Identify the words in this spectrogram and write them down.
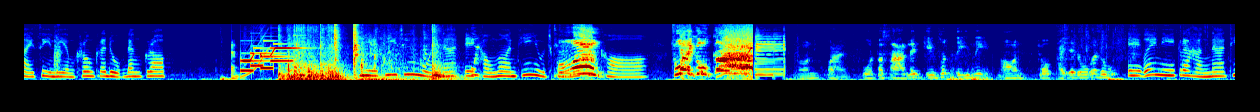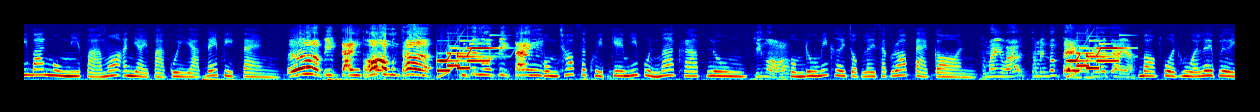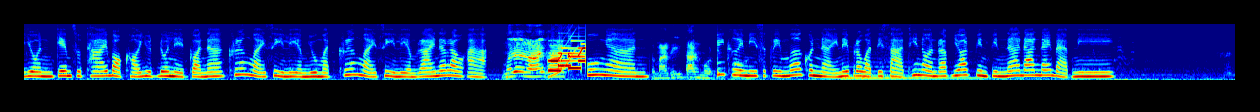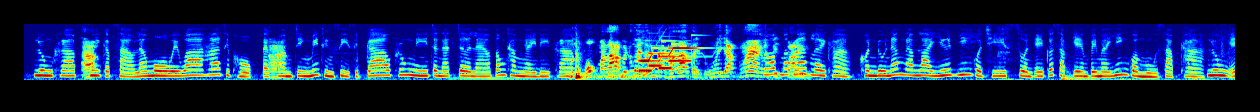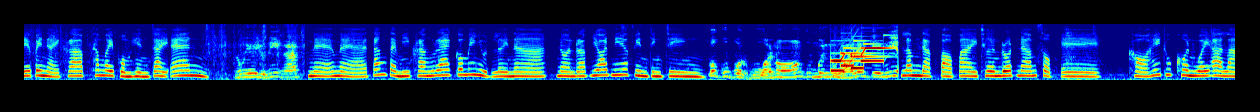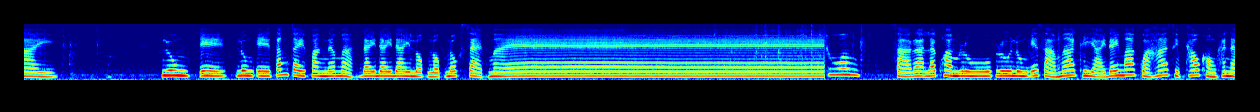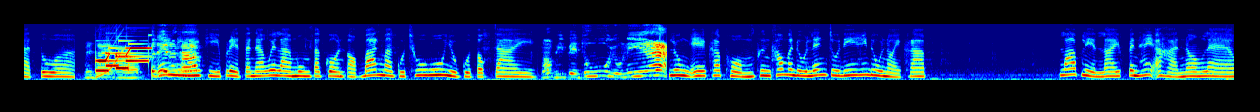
หมายสี่เหลี่ยมโครงกระดูกดังกรอบเมียพี่ชื่อหมวยนะ เอเขางอนพี่อยู่ถือว่าพี่ขอ ช่วยกูก่อนน อนดีกว่าปวดประสาทเล่นเกมส้นตีนนี่ นอนจบใครจะดูก็ดู เอเอ้ยนี้กระหังนะที่บ้านมุงมีฝาหม้ออันใหญ่ปากกุยอยากได้ปีกแต่ง เออ ปีกแต่งพ่อมึงเธอะมึงจะดูดปีกแต่ง ผมชอบสควิดเกมญี่ปุ่นมากครับ ลุง จริงเหรอผมดูไม่เคยจบเลยสักรอบแต่ก่อน ทำไมวะทำไมต้องแต่งอะไม่เข้าใจอะ บอกปวดหัวเลยเปลือยยนต์เกมสุดท้ายบอกขอหยุดโดเนทก่อนนะ เครื่องหมายสี่เหลี่ยมอยู่หมัดเครื่องหมายสี่เหลี่ยมร้ายนะเราอะ ไม่ได้ร้ายครับอู้งาน สมาธิสั้นหมดไม่เคยมีสตรีมเมอร์คนไหนในประวัติศาสตร์ที่นอนรับยอดฟินฟินหน้าด้านได้แบบนี้ ลุงครับอะ คุยกับสาวแล้วโมไว้ว่า 56 แต่อะความจริงไม่ถึง 49 พรุ่งนี้จะนัดเจอแล้วต้องทำไงดีครับ มึงพกมาล่าไปด้วยแล้วมึงเอามาล่าใส่ถุงระยัดมากชแล้วอบปิดไฟ มาก ๆ เลยค่ะ คนดูนั่งน้ำลายยืดยิ่งกว่าชีส ส่วนเอก็สับเกมไปมายิ่งกว่าหมูสับค่ะ ลุงเอไปไหนครับทำไมผมเห็นใจแอน ลุงเออยู่นี่ครับ แหมแหมตั้งแต่มีครั้งแรกก็ไม่หยุดเลยนะ นอนรับยอดเนี่ยฟินจริงพวกกูปวดหัวน้อง กูมึนหัวเล่นเกมนี้ๆลำดับต่อไปเชิญรดน้ำศพเอ ขอให้ทุกคนไว้อาลัย ลุงเอ ลุงเอตั้งใจฟังนะหมะ ใดใดใดหลบหลบนกแสกมาช่วง สาระและความรู้รู้ลุงเอสามารถขยายได้มากกว่า 50 เท่าของขนาดตัว ไม่ใช่ครับเรื่นี่องนะคนี้รับ ผีเปรตนะเวลามุงตะโกนออกบ้านมากูชู่วู้อยู่กูตกใจ น้องผีเปรตชู้อยู่เนี่ย ลุงเอครับผมพึงเข้ามาดูเล่นจูดี้ให้ดูหน่อยครับ ล่าเปลี่ยนไลฟ์เป็นให้อาหารน้องแล้ว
